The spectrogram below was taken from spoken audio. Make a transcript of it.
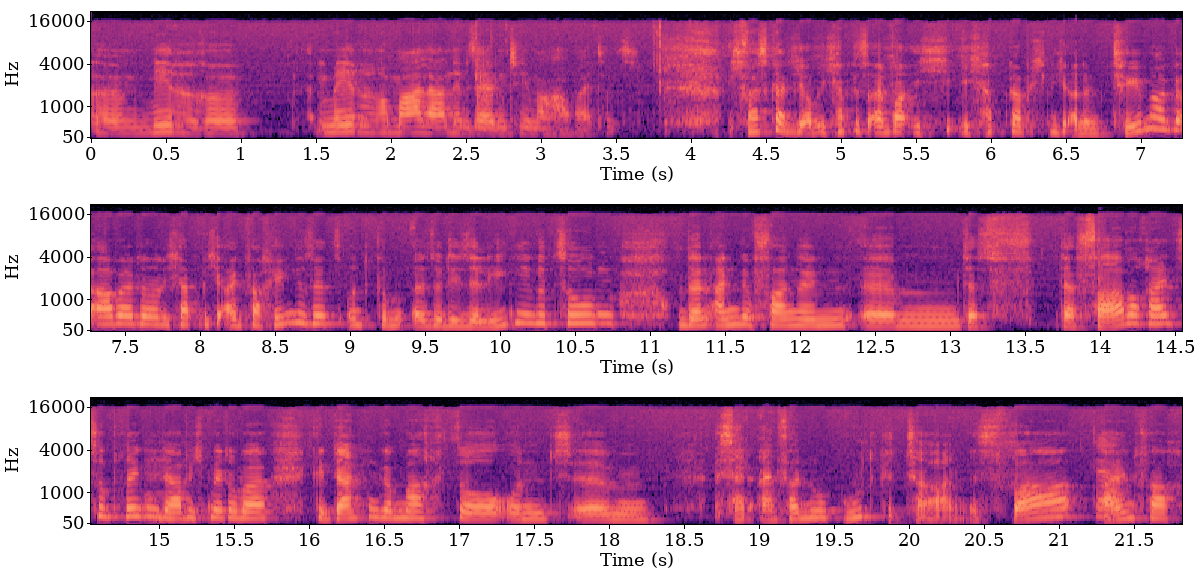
äh, mehrere mehrere Male an demselben Thema arbeitet? Ich weiß gar nicht, aber ich habe das einfach, ich, ich habe, glaube ich, nicht an einem Thema gearbeitet, sondern ich habe mich einfach hingesetzt und also diese Linie gezogen und dann angefangen, ähm, das, der Farbe reinzubringen. Mhm. Da habe ich mir darüber Gedanken gemacht so und ähm, es hat einfach nur gut getan. Es war ja. einfach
